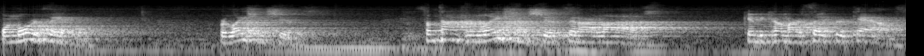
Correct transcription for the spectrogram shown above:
One more example relationships. Sometimes relationships in our lives can become our sacred cows.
